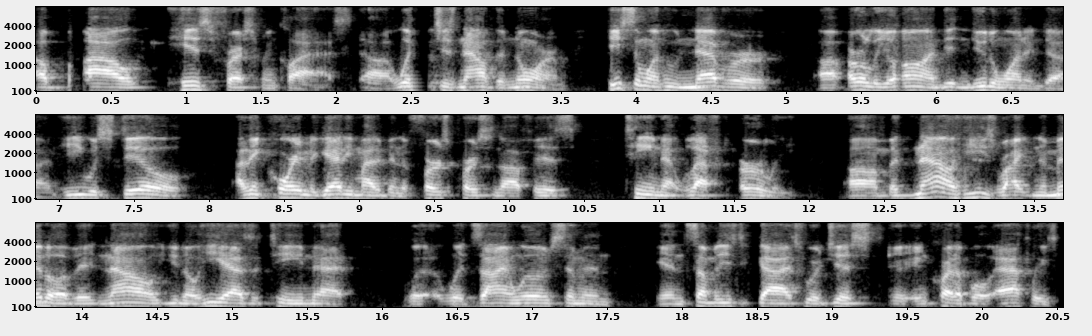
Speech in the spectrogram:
about his freshman class, uh, which is now the norm. He's someone who never uh, early on didn't do the one and done. He was still, I think Corey Maggette might have been the first person off his team that left early. Um, but now he's right in the middle of it. Now, you know, he has a team that with Zion Williamson and, and some of these guys who are just incredible athletes.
